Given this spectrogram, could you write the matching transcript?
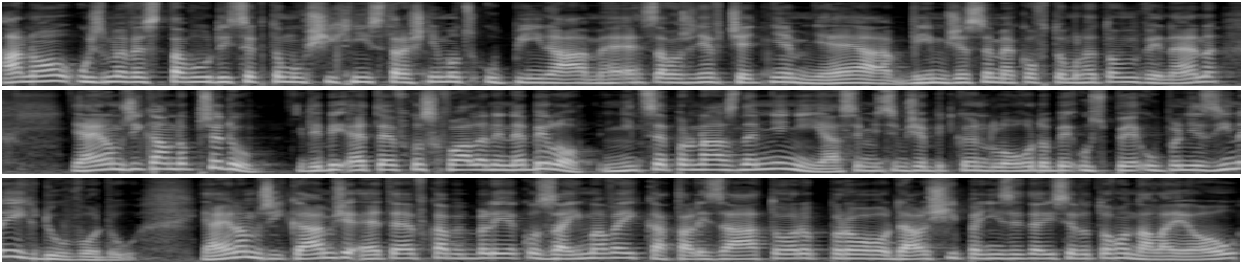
Ano, už jsme ve stavu, kdy se k tomu všichni strašně moc upínáme, samozřejmě včetně mě a vím, že jsem jako v tomhle vinen. Já jenom říkám dopředu, kdyby ETF schváleny nebylo, nic se pro nás nemění. Já si myslím, že Bitcoin dlouhodobě uspěje úplně z jiných důvodů. Já jenom říkám, že ETF by byly jako zajímavý katalyzátor pro další peníze, které se do toho nalejou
